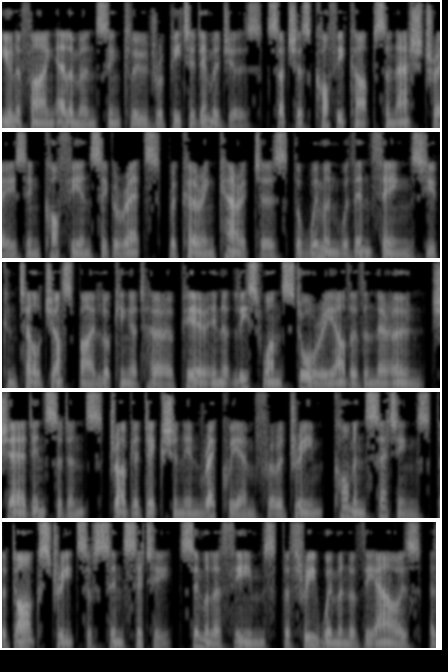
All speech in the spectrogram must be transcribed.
Unifying elements include repeated images such as coffee cups and ashtrays in Coffee and Cigarettes, recurring characters the women within things you can tell just by looking at her appear in at least one story other than their own, shared incidents drug addiction in Requiem for a Dream, common settings the dark streets of Sin City, similar themes the three women of the hours, a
